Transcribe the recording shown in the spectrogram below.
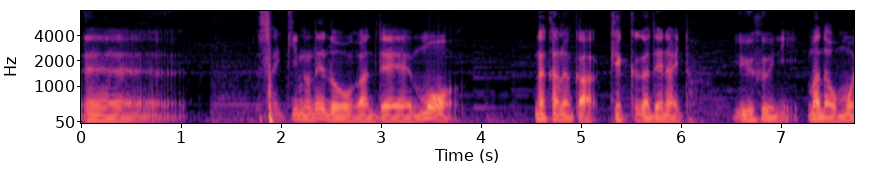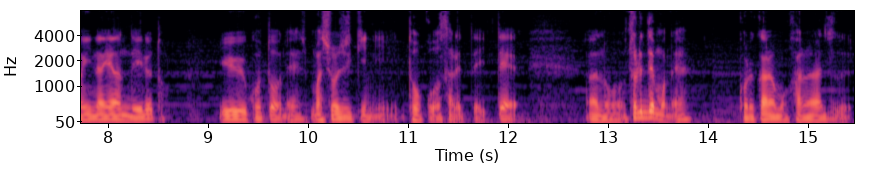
えー、最近のね動画でもなかなか結果が出ないというふうにまだ思い悩んでいるということをね、まあ、正直に投稿されていてあのそれでもねこれからも必ず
